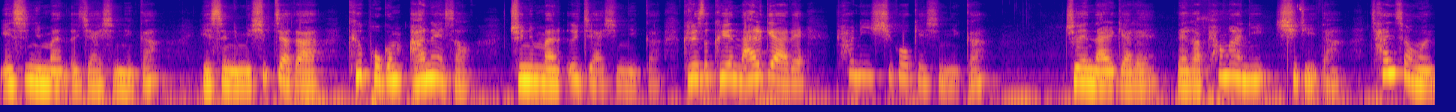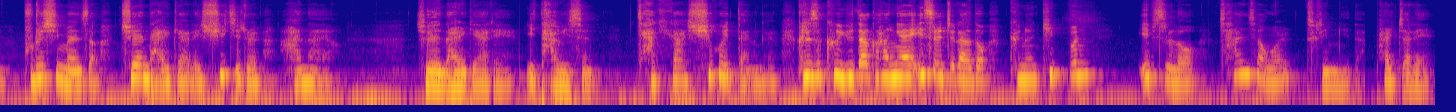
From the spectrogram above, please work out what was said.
예수님만 의지하십니까? 예수님이 십자가 그 복음 안에서 주님만 의지하십니까? 그래서 그의 날개 아래 편히 쉬고 계십니까? 주의 날개 아래 내가 평안히 쉬리다. 찬성은 부르시면서 주의 날개 아래 쉬지를 않아요. 주의 날개 아래 이 다윗은 자기가 쉬고 있다는 거예요. 그래서 그 유다 광야에 있을지라도 그는 기쁜 입술로 찬성을 드립니다. 8절에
